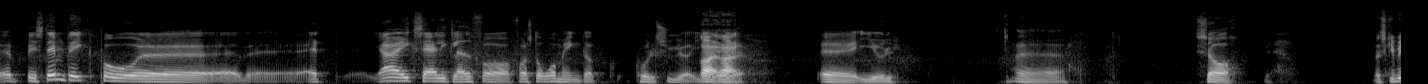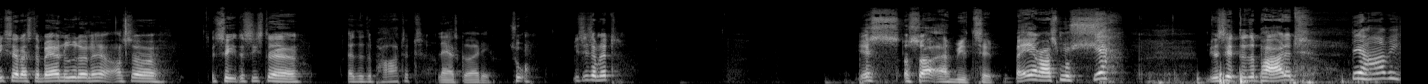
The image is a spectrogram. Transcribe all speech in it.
øh, bestemt ikke på, øh, at jeg er ikke særlig glad for, for store mængder kulsyre i, Nej, nej. Øh, øh, i øl. Øh, så Men skal vi ikke sætte os tilbage og nyde den her, og så se det sidste af The Departed? lad os gøre det. Super. Vi ses om lidt. Yes, og så er vi tilbage, Rasmus. Ja, Vi har set The Departed, det har vi.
